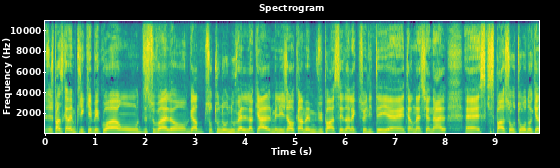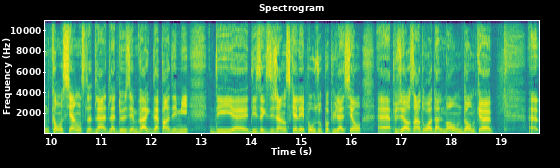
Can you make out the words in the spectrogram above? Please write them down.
je pense quand même que les Québécois, on dit souvent, là, on regarde surtout nos nouvelles locales, mais les gens ont quand même vu passer dans l'actualité euh, internationale ce qui se passe autour. Donc, il y a une conscience de, la, de la deuxième vague de la pandémie, des, des exigences qu'elle impose aux populations à plusieurs endroits dans le monde. Donc, euh,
